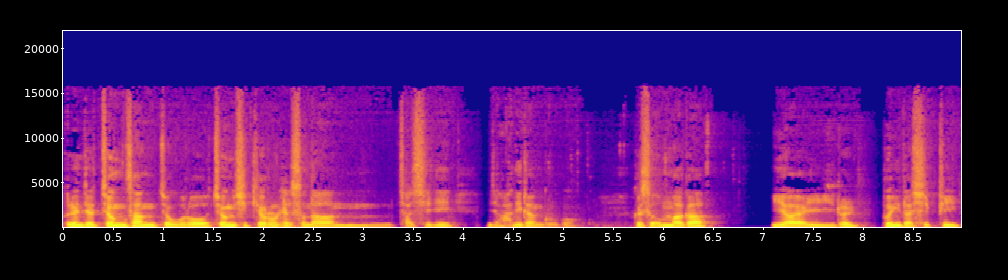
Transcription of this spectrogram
그래 이제 정상적으로 정식 결혼해서 낳은 자식이 이제 아니란 거고. 그래서 엄마가 이 아이를 버리다시피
